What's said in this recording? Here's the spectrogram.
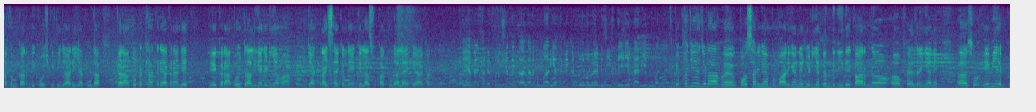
ਖਤਮ ਕਰਨ ਦੀ ਕੋਸ਼ਿਸ਼ ਕੀਤੀ ਜਾ ਰਹੀ ਆ। ਕੂੜਾ ਘਰਾਂ ਤੋਂ ਇਕੱਠਾ ਕਰਿਆ ਕਰਾਂਗੇ ਤੇ ਘਰਾਂ ਤੋਂ ਹੀ ਟਰਾਲੀਆਂ ਜਿਹੜੀਆਂ ਵਾ ਜਾਂ ਟਰਾਈਸਾਈਕਲ ਨੇ ਗਿੱਲਾ ਸੁੱਕਾ ਕੂੜਾ ਲੈ ਕੇ ਆਇਆ ਕਰਨਗੀਆਂ। ਤੇ ਐਮਐਲਏ ਸਾਹਿਬ ਇਹ ਪੋਲੂਸ਼ਨ ਦੇ ਨਾਲ ਨਾਲ ਬਿਮਾਰੀਆਂ ਤੇ ਵੀ ਕੰਟਰੋਲ ਹੋਵੇ ਡਿਜ਼ੀਜ਼ ਤੇ ਜਿਹੜੀਆਂ ਫੈਲ ਰਹੀਆਂ ਬਿਮਾਰੀਆਂ ਵੇਖੋ ਜੀ ਇਹ ਜਿਹੜਾ ਬਹੁਤ ਸਾਰੀਆਂ ਬਿਮਾਰੀਆਂ ਨੇ ਜਿਹੜੀਆਂ ਗੰਦਗੀ ਦੇ ਕਾਰਨ ਫੈਲ ਰਹੀਆਂ ਨੇ। ਸੋ ਇਹ ਵੀ ਇੱਕ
